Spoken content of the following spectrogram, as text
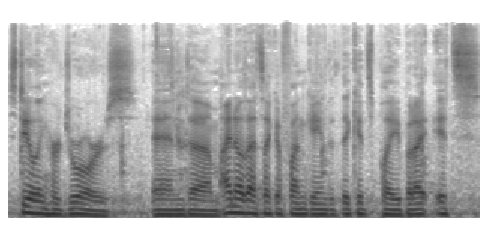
stealing her drawers. And um, I know that's like a fun game that the kids play, but I, it's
